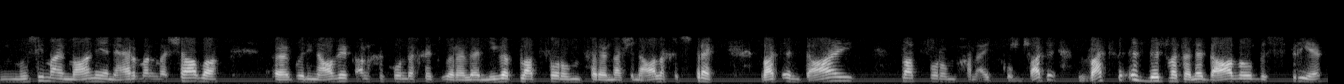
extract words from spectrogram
Musi Maimane en Herman Mashaba uh, oor die naweek aangekondig het oor hulle nuwe platform vir 'n nasionale gesprek wat in daai platform gaan uitkom. Wat wat is dit wat hulle daar wil bespreek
